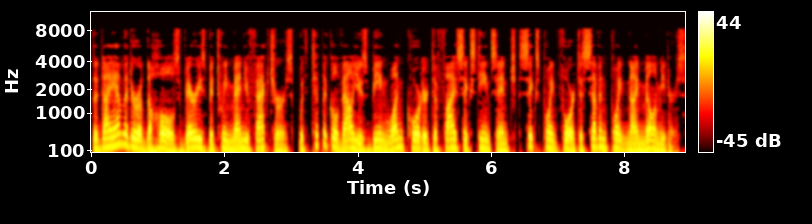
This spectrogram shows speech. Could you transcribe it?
The diameter of the holes varies between manufacturers, with typical values being 1 quarter to 5 16 inch 6.4 to 7.9 mm.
